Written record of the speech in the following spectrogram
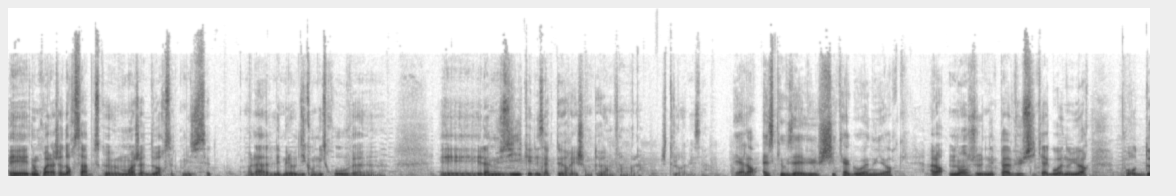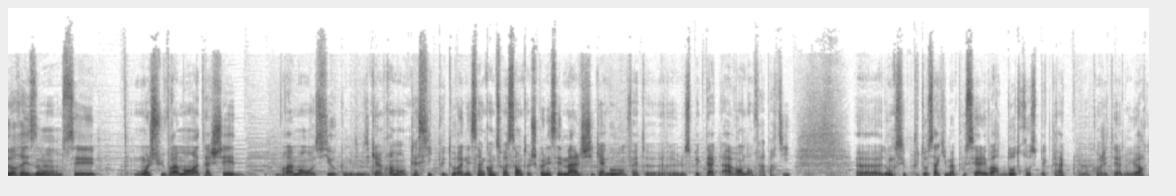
Et donc voilà, j'adore ça parce que moi, j'adore cette musique, voilà, les mélodies qu'on y trouve, euh, et, et la musique, et les acteurs et les chanteurs. Enfin voilà, j'ai toujours aimé ça. Et alors, est-ce que vous avez vu Chicago à New York? Alors non, je n'ai pas vu Chicago à New York pour deux raisons. C'est moi, je suis vraiment attaché vraiment aussi aux comédies musicales vraiment classiques, plutôt années 50-60. Je connaissais mal Chicago en fait, euh, le spectacle avant d'en faire partie. Euh, donc c'est plutôt ça qui m'a poussé à aller voir d'autres spectacles euh, quand j'étais à New York.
